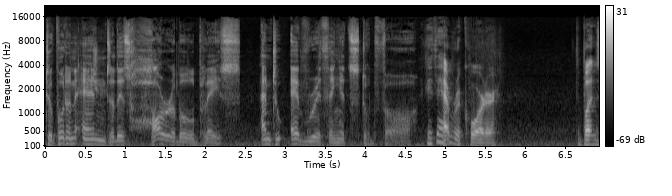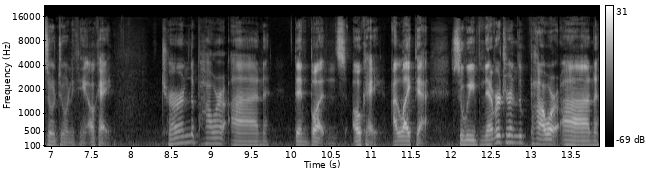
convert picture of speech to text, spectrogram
to put an end to this horrible place and to everything it stood for. Look at that recorder. The buttons don't do anything. Okay. Turn the power on, then buttons. Okay, I like that. So we've never turned the power on.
